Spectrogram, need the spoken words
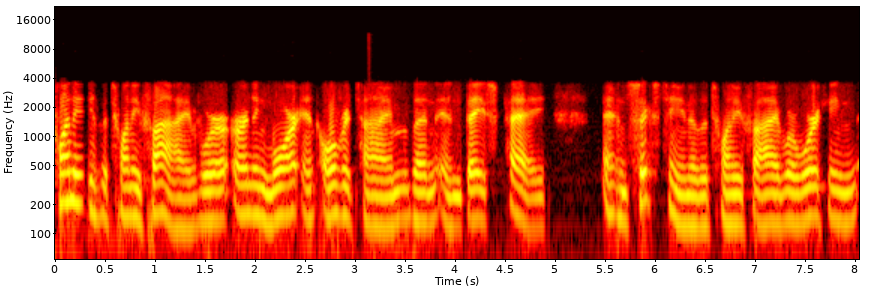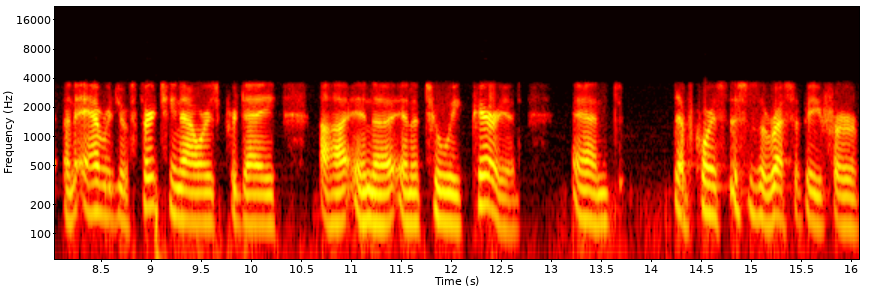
20 of the 25 were earning more in overtime than in base pay, and 16 of the 25 were working an average of 13 hours per day uh, in a in a two week period. And of course, this is a recipe for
